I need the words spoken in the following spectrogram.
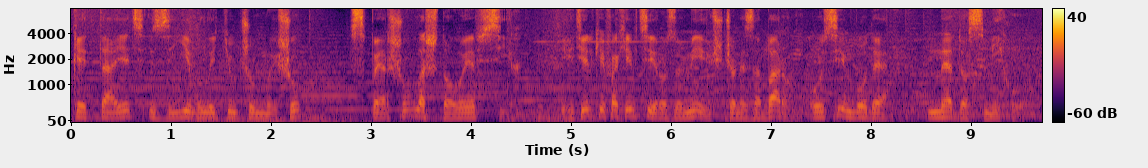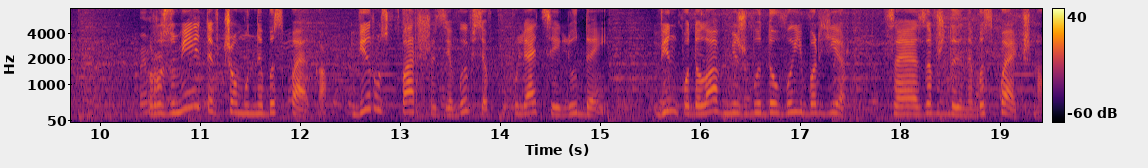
китаєць з'їв летючу мишу, спершу влаштовує всіх. І тільки фахівці розуміють, що незабаром усім буде не до сміху. Розумієте, в чому небезпека? Вірус вперше з'явився в популяції людей. Він подолав міжвидовий бар'єр. Це завжди небезпечно.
